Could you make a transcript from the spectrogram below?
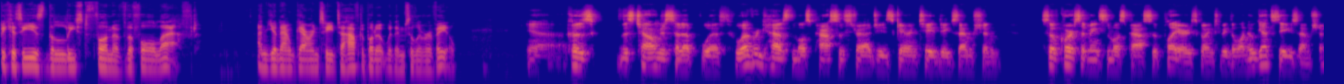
because he is the least fun of the four left, and you're now guaranteed to have to put up with him till the reveal. Yeah, because this challenge is set up with whoever has the most passive strategies guaranteed the exemption. So of course it means the most passive player is going to be the one who gets the exemption.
